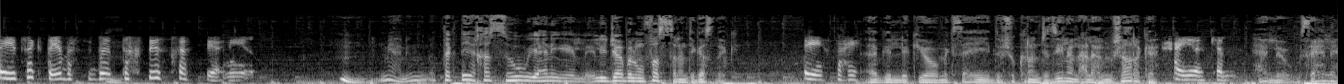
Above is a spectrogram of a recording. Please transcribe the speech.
إي تقطيع بس بالتخصيص خس يعني. يعني تقطيع خس هو يعني ال- الإجابة المفصلة أنت قصدك؟ اي صحيح. أقول لك يومك سعيد وشكرا جزيلا على هالمشاركة. حياك الله. هلا وسهلا.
